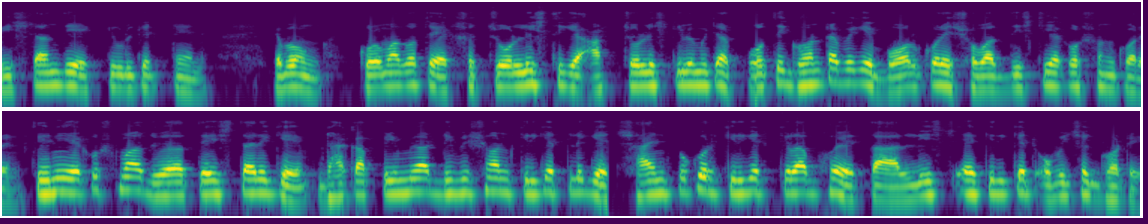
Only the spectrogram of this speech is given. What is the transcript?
বিশ রান দিয়ে একটি উইকেট নেন এবং ক্রমাগত একশো চল্লিশ থেকে আটচল্লিশ কিলোমিটার প্রতি ঘণ্টা বেগে বল করে সবার দৃষ্টি আকর্ষণ করেন। তিনি একুশ মার্চ দু হাজার তেইশ তারিখে ঢাকা প্রিমিয়ার ডিভিশন ক্রিকেট লিগে শাইনপুকুর ক্রিকেট ক্লাব হয়ে তার লিস্ট এ ক্রিকেট অভিষেক ঘটে।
